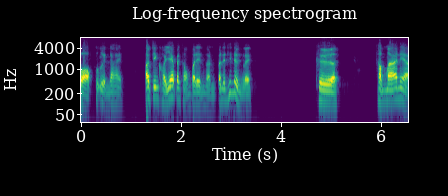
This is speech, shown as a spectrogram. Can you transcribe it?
บอกผู้อื่นได้ เอาจริงขอแยกเป็นสองประเด็นก่อน ประเด็นที่หนึ่งเลย คือธรรมะเนี่ย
